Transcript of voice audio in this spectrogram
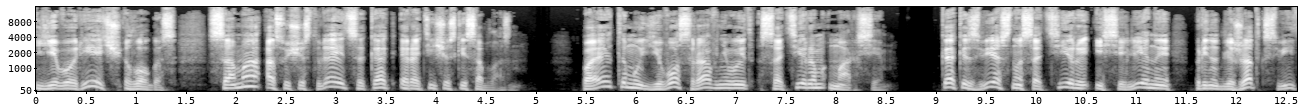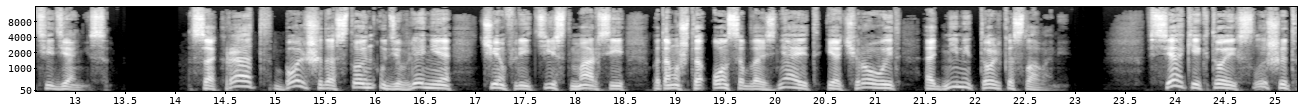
Его речь, логос, сама осуществляется как эротический соблазн. Поэтому его сравнивают с сатиром Марсием. Как известно, сатиры и селены принадлежат к свите Диониса. Сократ больше достоин удивления, чем флейтист Марсий, потому что он соблазняет и очаровывает одними только словами. Всякий, кто их слышит,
